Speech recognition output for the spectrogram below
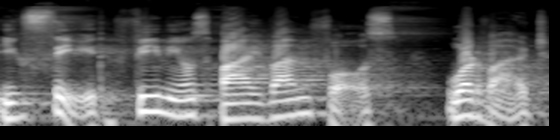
exceed females by one fourth worldwide.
